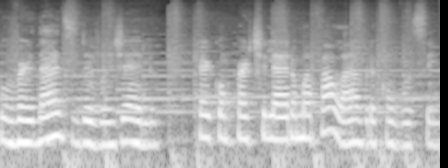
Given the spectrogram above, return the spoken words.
O Verdades do Evangelho quer compartilhar uma palavra com você.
